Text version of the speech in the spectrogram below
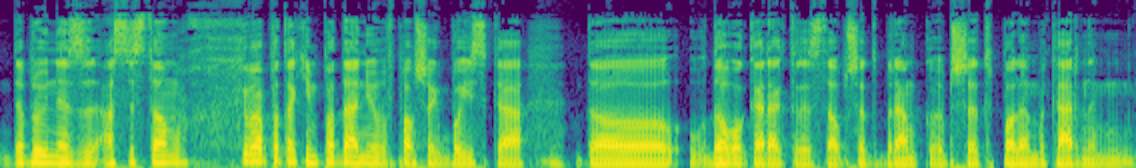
De Bruyne z asystą, chyba po takim podaniu w poprzek boiska do, do Walkera, który stał przed bramką, przed polem karnym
